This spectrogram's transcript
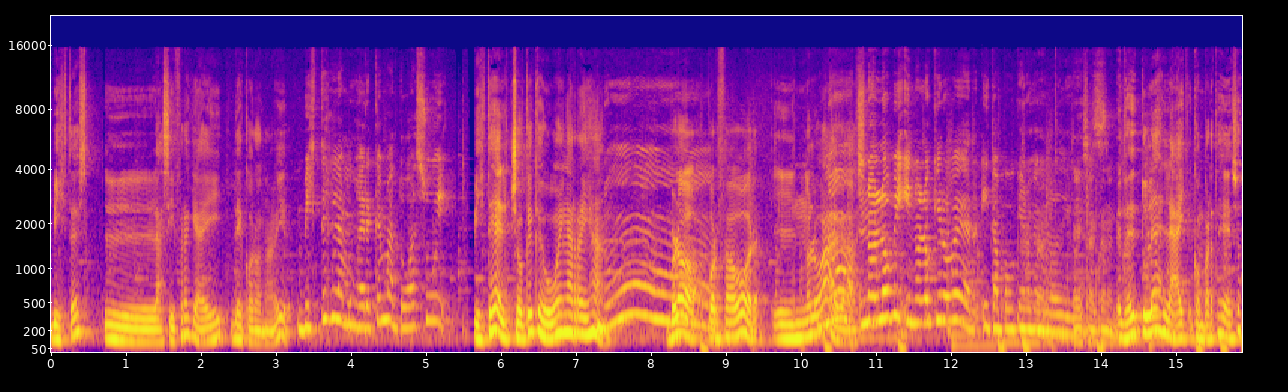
¿Vistes la cifra que hay de coronavirus? ¿Viste la mujer que mató a su... ¿Viste el choque que hubo en Arraiján? No. Bro, por favor, no lo hagas. no lo vi y no lo quiero ver y tampoco quiero que me lo digas. Exactamente. Entonces tú le das like, compartes eso,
